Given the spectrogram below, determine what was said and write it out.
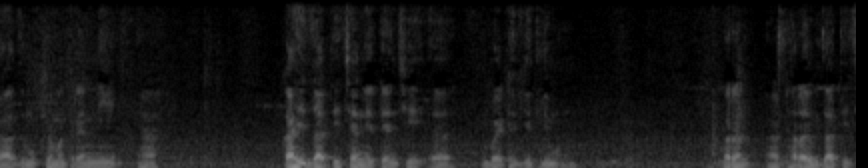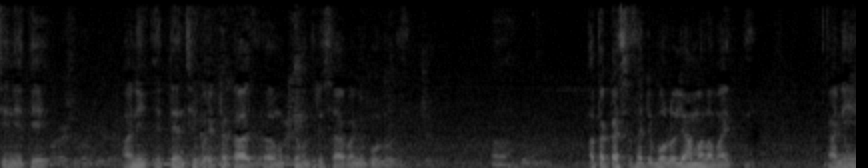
आज मुख्यमंत्र्यांनी काही जातीच्या नेत्यांची बैठक घेतली म्हणून. कारण ठराविक जातीचे नेते आणि त्यांची बैठक आज मुख्यमंत्री साहेबांनी बोलवली. आता कशासाठी बोलवली आम्हाला माहीत नाही. आणि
